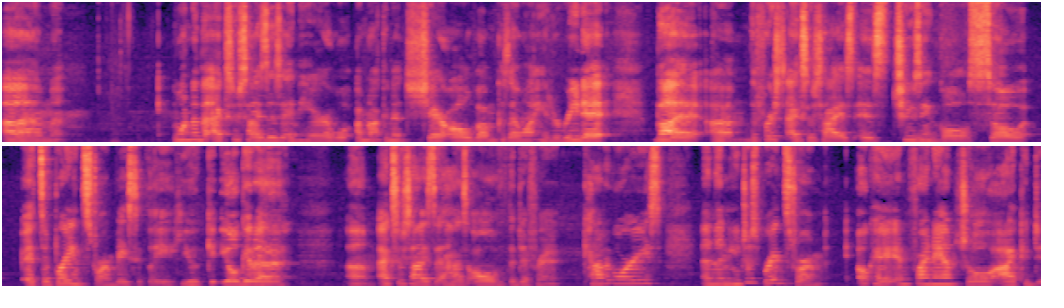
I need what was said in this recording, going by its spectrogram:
um, one of the exercises in here, well, I'm not going to share all of them because I want you to read it, but um, the first exercise is choosing goals. So it's a brainstorm basically. You get, you'll get a um, exercise that has all of the different categories, and then you just brainstorm. Okay, in financial, I could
